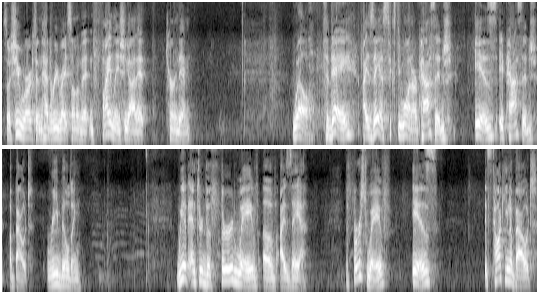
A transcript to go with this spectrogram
so she worked and had to rewrite some of it, and finally she got it turned in. Well, today, Isaiah 61, our passage, is a passage about rebuilding. We have entered the third wave of Isaiah. The first wave is it's talking about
